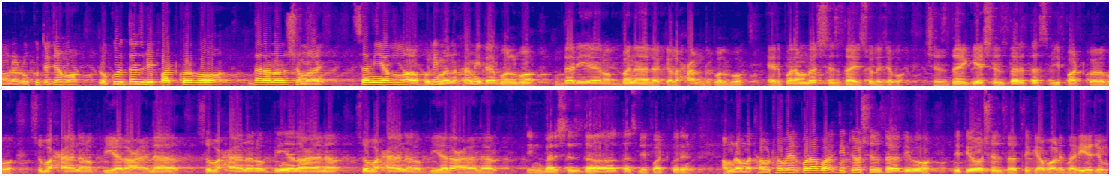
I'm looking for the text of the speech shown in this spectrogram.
আমরা রুকুতে যাব। রুকুর তাসবিহ পাঠ করব। দাঁড়ানোর সময় সামি আল্লাহ বলব, দাঁড়িয়ে রব্বানা লাকাল হামদ বলব, এরপর আমরা সেজদায় চলে যাব। সেজদায় গিয়ে সেজদার তসবি পাঠ করব। সুবাহান রাব্বিয়াল আলা, সুবাহান রাব্বিয়াল আলা, সুবাহান রাব্বিয়াল আলা। তিনবার সেজদা তসবি পাঠ করেন। আমরা মাথা উঠাবো, এরপর আবার দ্বিতীয় সেজদা দিব। দ্বিতীয় সেজদা থেকে আবার দাঁড়িয়ে যাব।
